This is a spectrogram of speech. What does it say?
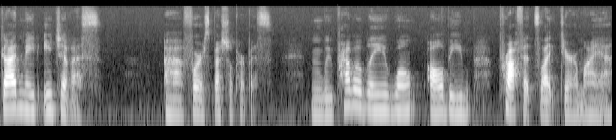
God made each of us uh, for a special purpose. We probably won't all be prophets like Jeremiah.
